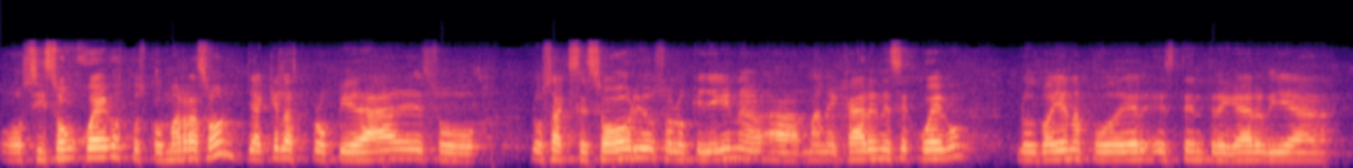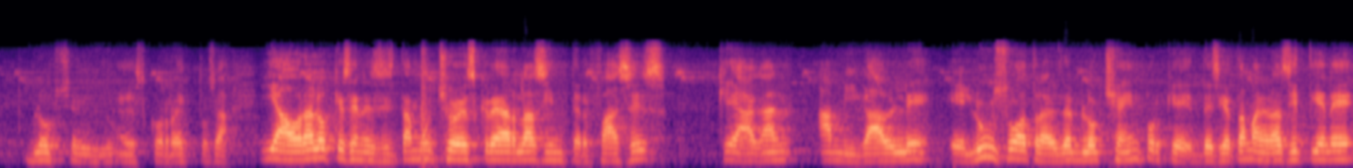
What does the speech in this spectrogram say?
o si son juegos, pues con más razón, ya que las propiedades o los accesorios o lo que lleguen a, manejar en ese juego los vayan a poder este, entregar vía blockchain. Es correcto. O sea, y ahora lo que se necesita mucho es crear las interfaces que hagan amigable el uso a través del blockchain, porque de cierta manera sí tiene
